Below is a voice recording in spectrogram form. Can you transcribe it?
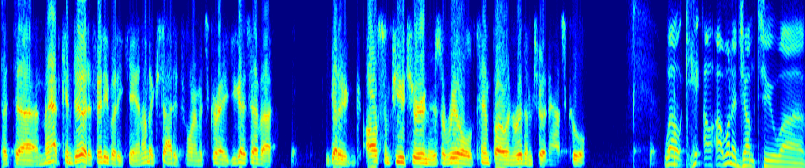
but uh, Matt can do it if anybody can. I'm excited for him. It's great. You guys have a you got an awesome future, and there's a real tempo and rhythm to it now. It's cool. Well, I, want to jump to uh,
